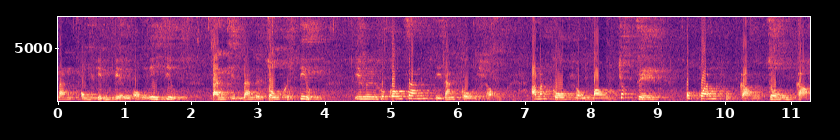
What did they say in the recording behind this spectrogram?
咱王金平王院长担任咱的总会长。因为佛光山伫咱高雄，啊，咱高雄嘛有足济，不管佛教、宗教，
